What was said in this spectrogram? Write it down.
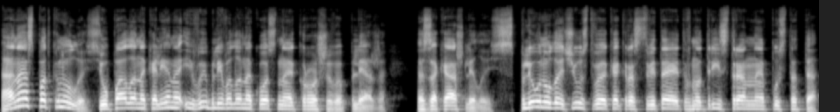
Она споткнулась, упала на колено и выблевала на костное крошево пляжа. Закашлялась, сплюнула, чувствуя, как расцветает внутри странная пустота.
